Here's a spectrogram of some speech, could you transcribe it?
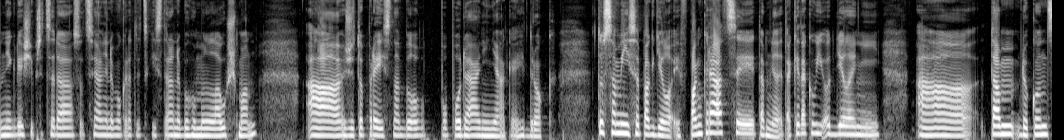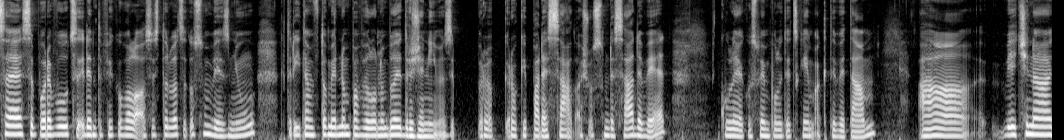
někdejší předseda sociálně demokratické strany Bohumil Laušman a že to prej snad bylo po podání nějakých drog. To samé se pak dělo i v Pankráci, tam měli taky takový oddělení a tam dokonce se po revoluci identifikovalo asi 128 vězňů, který tam v tom jednom pavilonu byli držený mezi roky 50 až 89 kvůli jako svým politickým aktivitám. A většina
